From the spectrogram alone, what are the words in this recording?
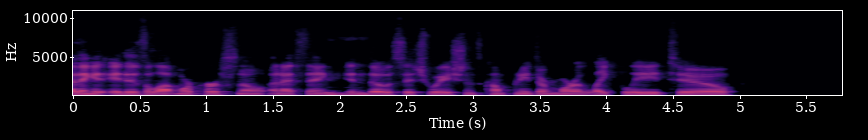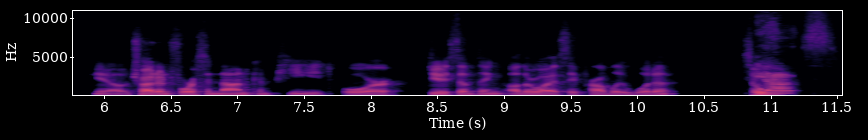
I think it, it is a lot more personal. And I think mm-hmm. in those situations, companies are more likely to, you know, try to enforce a non compete or do something otherwise they probably wouldn't. So yes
